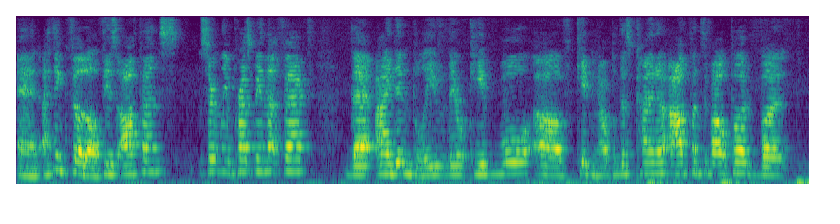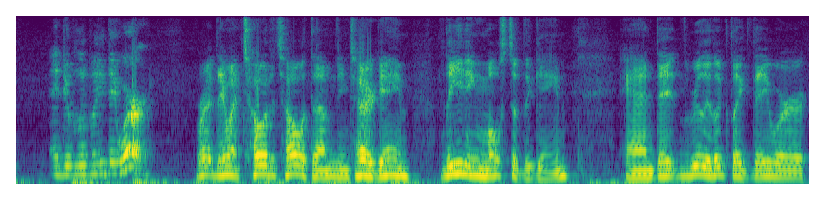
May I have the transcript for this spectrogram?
And I think Philadelphia's offense certainly impressed me in that fact that I didn't believe they were capable of keeping up with this kind of offensive output, but indubitably they were. Right, they went toe to toe with them the entire game, leading most of the game, and they really looked like they were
